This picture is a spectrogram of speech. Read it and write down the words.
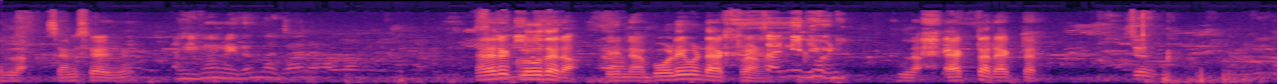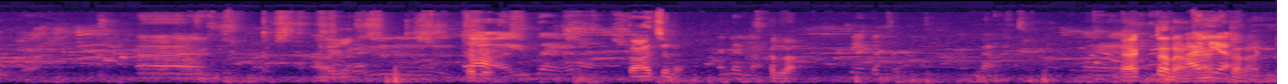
അല്ല ചാൻസ് കഴിഞ്ഞു. ഞാനൊരു ക്ലൂ തരാം. പിന്നെ ബോളിവുഡ് ആക്ടറാണ് സണ്ണി ലിയോണി. ഇല്ല ആക്ടർ ആക്ടർ അല്ല. ആക്ടറാണ് ആക്ടറാണ്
